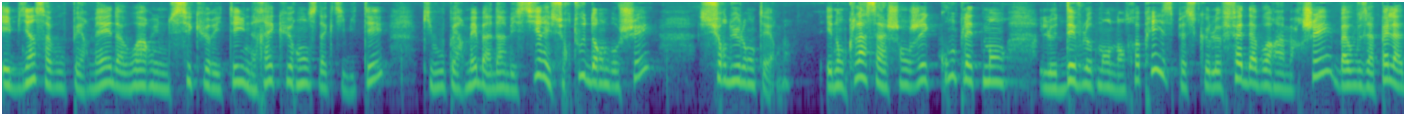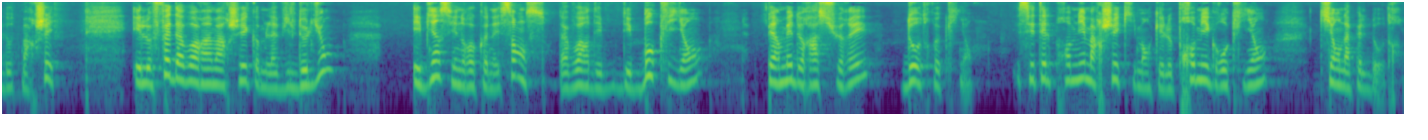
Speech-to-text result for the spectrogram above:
eh bien, ça vous permet d'avoir une sécurité, une récurrence d'activité qui vous permet bah, d'investir et surtout d'embaucher sur du long terme. Et donc là, ça a changé complètement le développement de l'entreprise, parce que le fait d'avoir un marché bah, vous appelle à d'autres marchés. Et le fait d'avoir un marché comme la ville de Lyon, eh bien, c'est une reconnaissance. D'avoir des, beaux clients permet de rassurer d'autres clients. C'était le premier marché qui manquait, le premier gros client qui en appelle d'autres.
